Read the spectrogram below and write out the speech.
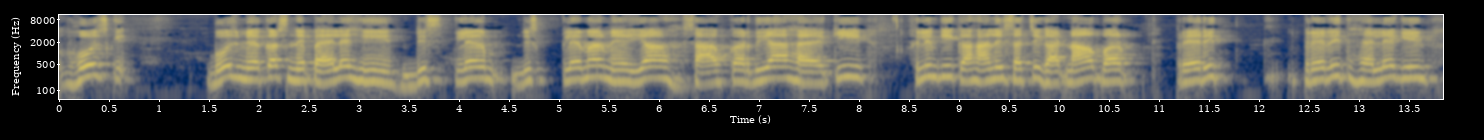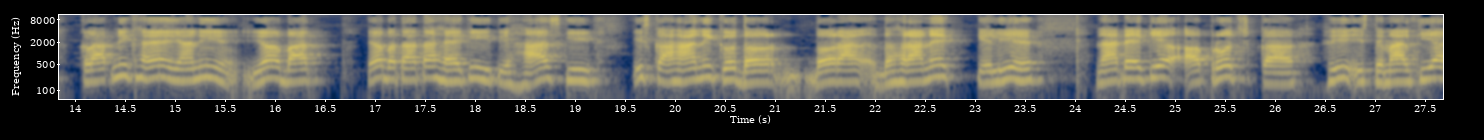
भोज की, भोज मेकर्स ने पहले ही डिस्क्लेम डिस्क्लेमर में यह साफ़ कर दिया है कि फ़िल्म की कहानी सच्ची घटनाओं पर प्रेरित प्रेरित है, लेकिन काल्पनिक है, यानी यह बात, यह बताता है कि इतिहास की इस कहानी को दौर, दोहराने के लिए नाटकीय अप्रोच का भी इस्तेमाल किया।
